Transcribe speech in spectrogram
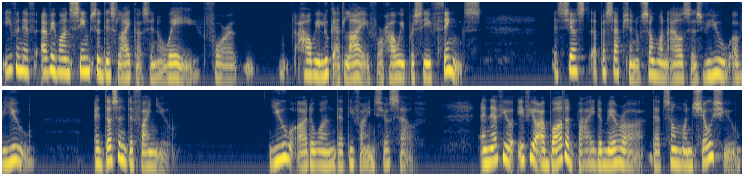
Even if everyone seems to dislike us in a way for how we look at life or how we perceive things, it's just a perception of someone else's view of you. It doesn't define you. You are the one that defines yourself. And if you if you are bothered by the mirror that someone shows you,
